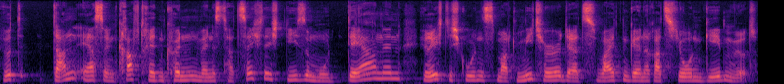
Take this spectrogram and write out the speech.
wird dann erst in Kraft treten können, wenn es tatsächlich diese modernen, richtig guten Smart Meter der zweiten Generation geben wird.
